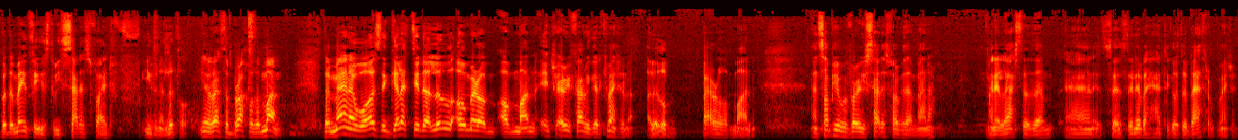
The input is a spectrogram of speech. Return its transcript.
but the main thing is to be satisfied f- even a little. You know, that's the brach of the man. The manna was they collected a little omer of, of man. Each, every family got a commission, a little barrel of man. And some people were very satisfied with that manna. And it lasted them. And it says they never had to go to the bathroom, imagine.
